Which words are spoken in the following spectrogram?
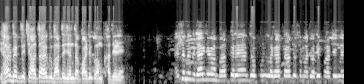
कि हर व्यक्ति चाहता है कि भारतीय जनता पार्टी को हम खदेड़ें। ऐसे में विधायक जगह हम बात कर रहे हैं, जो लगातार जो समाजवादी पार्टी में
